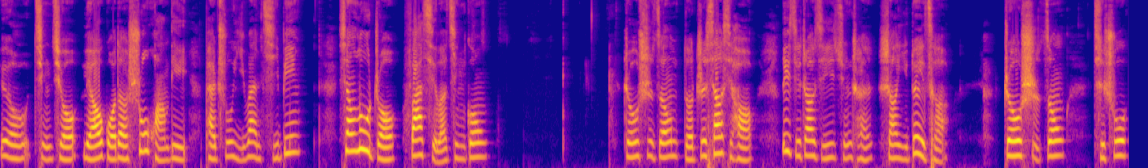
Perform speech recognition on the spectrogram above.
又有请求辽国的叔皇帝派出一万骑兵，向潞州发起了进攻。周世宗得知消息后。立即召集群臣商议对策。周世宗提出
